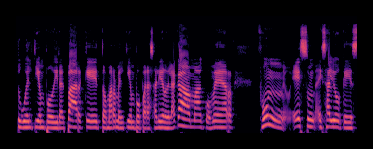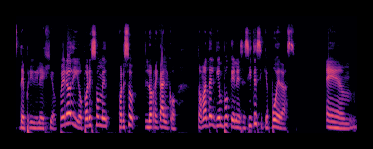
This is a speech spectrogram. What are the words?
tuve el tiempo de ir al parque, tomarme el tiempo para salir de la cama, comer. Es, un, es algo que es de privilegio. Pero digo, por eso, me, por eso lo recalco. Tomate el tiempo que necesites y que puedas. Em,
